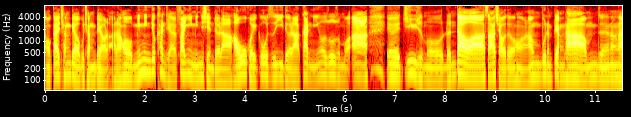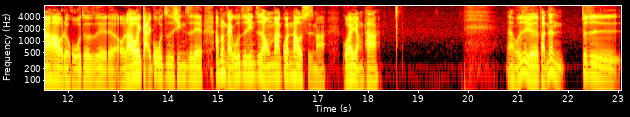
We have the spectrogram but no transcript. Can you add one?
我该枪掉不枪掉了，然后明明就看起来犯意明显的啦，毫无悔过之意的啦，看你又说什么啊？因为基于什么人道啊，啥小的哈，然后不能变他啊，我们只能让他好好的活着之类的哦，他会改过自新之类的，他不能改过自新，至少我们妈关到死嘛，国外养他。哎，我是觉得反正就是。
